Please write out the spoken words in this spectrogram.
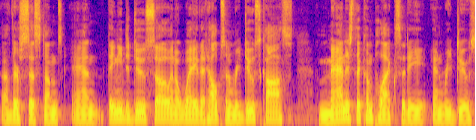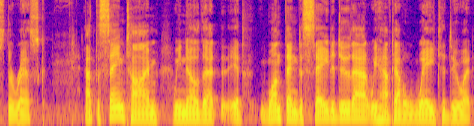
of their systems, and they need to do so in a way that helps them reduce costs, manage the complexity, and reduce the risk. At the same time, we know that it's one thing to say to do that, we have to have a way to do it.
